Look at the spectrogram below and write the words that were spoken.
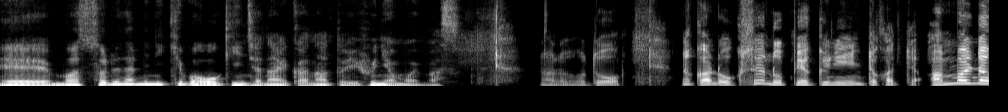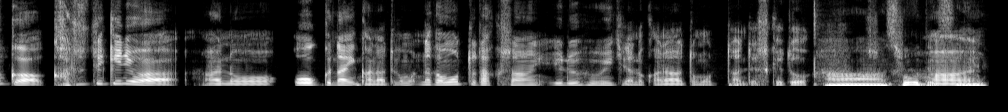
えー、まあ、それなりに規模は大きいんじゃないかなというふうに思います。なるほど。なんか6600人とかって、あんまりなんか数的には、あの、多くないかなとか、なんかもっとたくさんいる雰囲気なのかなと思ったんですけど。ああ、そうですね。はい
